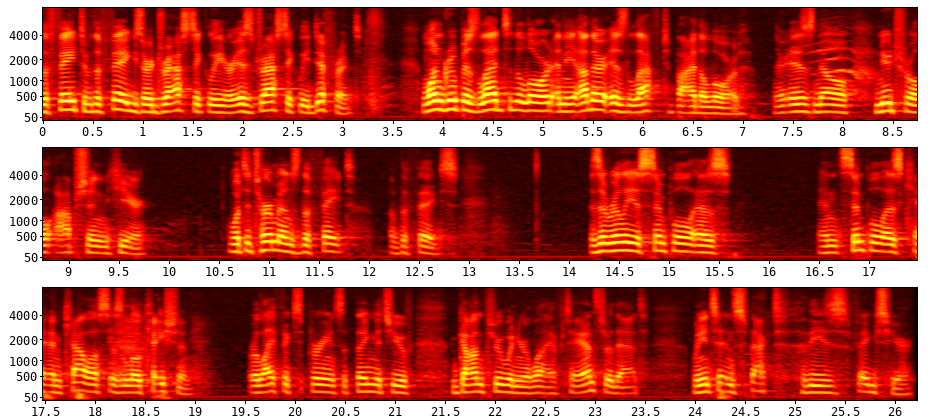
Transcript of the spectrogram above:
The fate of the figs are drastically or is drastically different. One group is led to the Lord and the other is left by the Lord. There is no neutral option here. What determines the fate of the figs? Is it really as simple as and simple as and callous as a location or life experience, a thing that you've gone through in your life? To answer that, we need to inspect these figs here.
